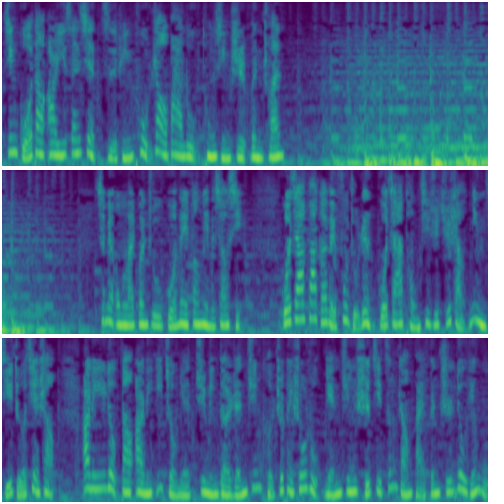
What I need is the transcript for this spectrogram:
经国道二一三线紫坪铺绕坝路通行至汶川。下面我们来关注国内方面的消息。国家发改委副主任、国家统计局局长宁吉喆介绍，二零一六到二零一九年居民的人均可支配收入年均实际增长百分之六点五，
